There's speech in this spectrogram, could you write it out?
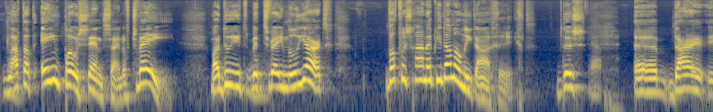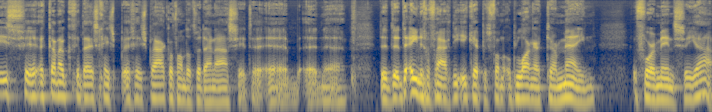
Laat dat 1% zijn of 2. Maar doe je het met 2 miljard. Wat voor schade heb je dan al niet aangericht? Dus. Eh, daar, is, eh, kan ook, daar is geen, sp- geen sprake van dat we daarnaast zitten. Eh, de, de, de enige vraag die ik heb is van op lange termijn voor mensen. Ja,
